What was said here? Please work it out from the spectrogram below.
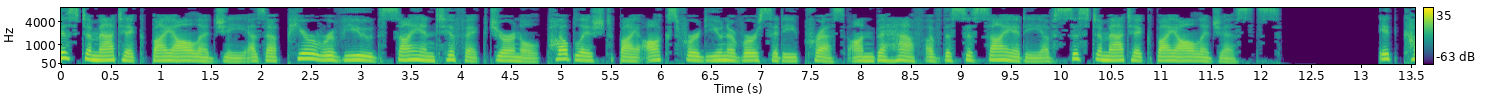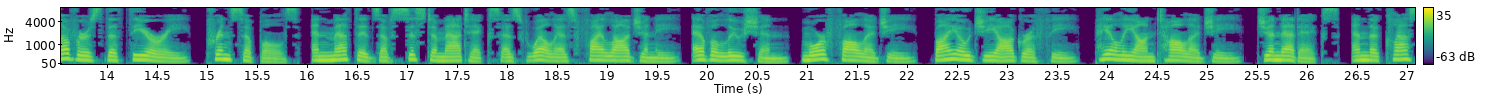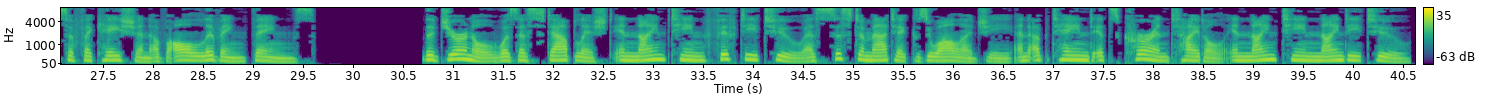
Systematic Biology is a peer-reviewed scientific journal published by Oxford University Press on behalf of the Society of Systematic Biologists. It covers the theory, principles, and methods of systematics as well as phylogeny, evolution, morphology, biogeography, paleontology, genetics, and the classification of all living things. The journal was established in 1952 as Systematic Zoology and obtained its current title in 1992.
